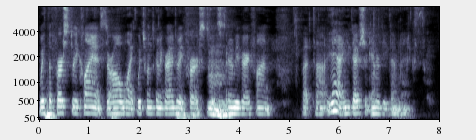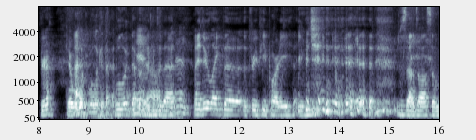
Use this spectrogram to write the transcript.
with the first three clients. They're all like, which one's going to graduate first, which is going to be very fun. But uh, yeah, you guys should interview them next. yeah. yeah, we'll look, we'll look at that. We'll look, definitely Yeah. look into that. Yeah. And I do like the the three P party that you mentioned. it just sounds awesome.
